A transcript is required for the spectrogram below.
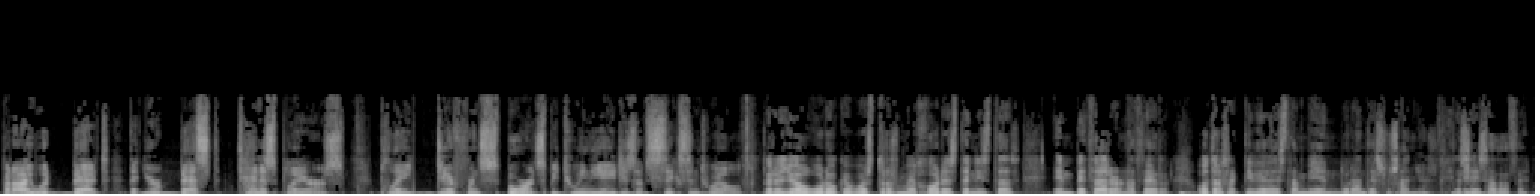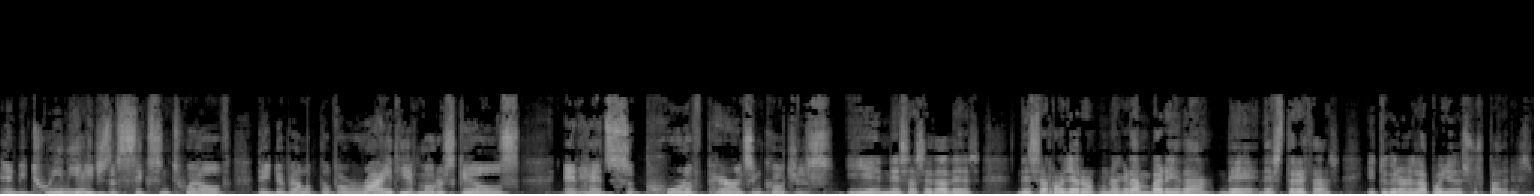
But I would bet that your best tennis players played different sports between the ages of 6 and 12. Pero yo auguro que vuestros mejores tenistas empezaron a hacer otras actividades también durante esos años, de 6 a 12. And between the ages of 6 and 12, they developed a variety of motor skills and had supportive parents and coaches. Y en esas edades desarrollaron una gran variedad de destrezas y tuvieron el apoyo de sus padres.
